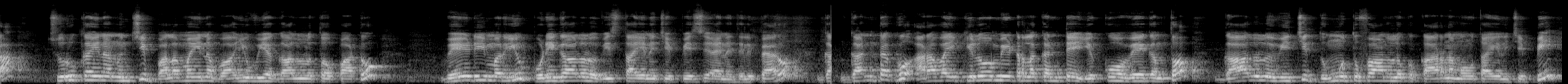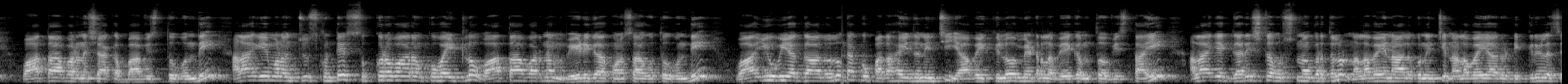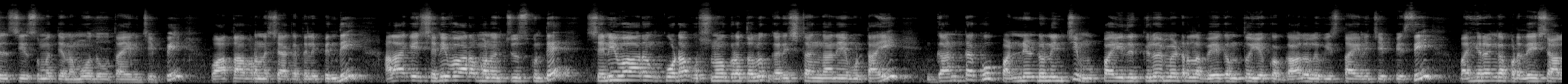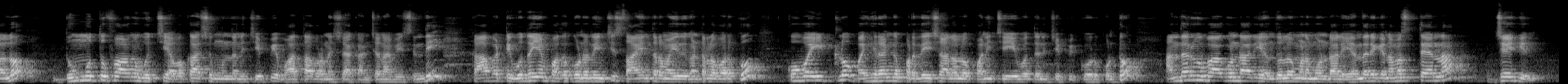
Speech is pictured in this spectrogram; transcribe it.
చురుకైన నుంచి బలమైన వాయువ్య గాలులతో పాటు వేడి మరియు పొడి గాలులు వీస్తాయని చెప్పేసి ఆయన తెలిపారు. గ- గంటకు అరవై కిలోమీటర్ల కంటే ఎక్కువ వేగంతో గాలులు వీచి దుమ్ము తుఫానులకు కారణమవుతాయని చెప్పి వాతావరణ శాఖ భావిస్తూ ఉంది. అలాగే మనం చూసుకుంటే శుక్రవారం కువైట్లో వాతావరణం వేడిగా కొనసాగుతూ ఉంది. వాయువ్య గాలులు గంటకు పదహైదు నుంచి యాభై కిలోమీటర్ల వేగంతో వీస్తాయి. అలాగే గరిష్ట ఉష్ణోగ్రతలు నలభై నాలుగు నుంచి నలభై ఆరు డిగ్రీల సెల్సియస్ మధ్య నమోదవుతాయని చెప్పి వాతావరణ శాఖ తెలిపింది. అలాగే శనివారం మనం చూసుకుంటే శనివారం కూడా ఉష్ణోగ్రతలు గరిష్టంగానే ఉంటాయి. గంటకు పన్నెండు నుంచి ముప్పై ఐదు కిలోమీటర్ల వేగంతో ఈ యొక్క గాలులు వీస్తాయని చెప్పేసి బహిరంగ ప్రదేశాలలో దుమ్ము తుఫాను వచ్చే అవకాశం ఉందని చెప్పి వాతావరణ శాఖ అంచనా వేసింది. కాబట్టి ఉదయం పదకొండు నుంచి సాయంత్రం ఐదు గంటల వరకు కువైట్లో బహిరంగ ప్రదేశాలలో పని చేయవద్దని చెప్పి కోరుకుంటూ అందరూ బాగుండాలి అందులో మనం ఉండాలి అందరికీ నమస్తే అన్న. జై హింద్.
